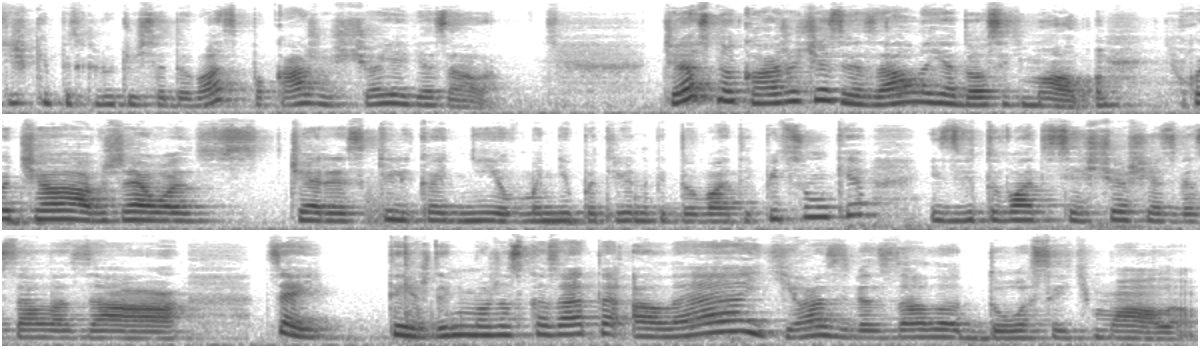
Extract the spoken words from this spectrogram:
трішки підключуся до вас, покажу, що я в'язала. Чесно кажучи, зв'язала я досить мало. Хоча вже ось через кілька днів мені потрібно підбивати підсумки і звітуватися, що ж я зв'язала за цей тиждень, можна сказати, але я зв'язала досить мало.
